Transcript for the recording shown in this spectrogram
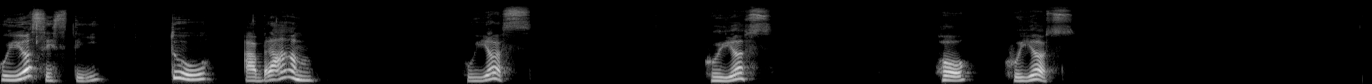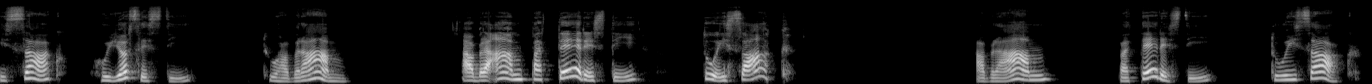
huios esti tu Abraham. Huios. Huios. Ho huios. Isaac huios esti tu Abraham. Abraham pater esti tu Isaac. Abraham pater esti tu Isaac.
